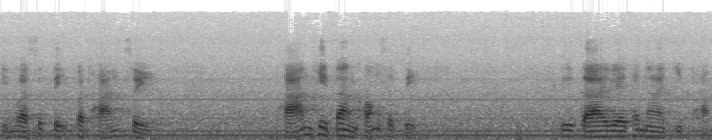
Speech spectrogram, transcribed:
จึงว่าสติปัฏฐานสี่ฐานที่ตั้งของสติ คือกายเวทนาจิตธรรม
